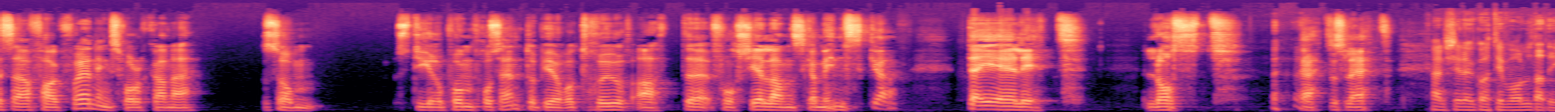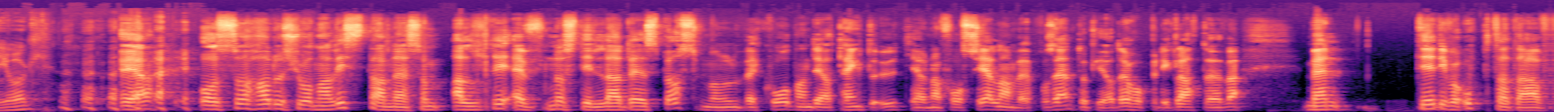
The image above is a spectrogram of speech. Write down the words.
disse fagforeningsfolkene som styrer på med prosentoppgjør og tror at eh, forskjellene skal minske, de er litt lost, rett og slett. Kanskje det har gått i Volda, de òg? Ja, Og så har du journalistene som aldri evner å stille det spørsmålet ved hvordan de har tenkt å utjevne forskjellene ved prosentoppgjør. Det hopper de glatt over. Men det de var opptatt av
